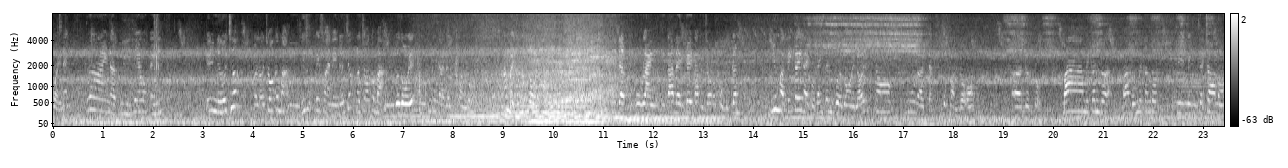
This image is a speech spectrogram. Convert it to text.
tuổi này thứ hai là tùy theo cái cái nứa trước và nó cho các bạn ví dụ cây xoài này nứa trước nó cho các bạn vừa rồi ấy thì thu là được khoảng độ năm bảy trăm rồi. Thì đợt vụ này thì ta đền cây ta phải cho nó khoảng một cân. Nhưng mà cái cây này của thanh tân vừa rồi nó cho thu là chắc được khoảng độ ờ, được độ 30 cân thôi ạ ba bốn mươi cân thôi. Thì mình sẽ cho nó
